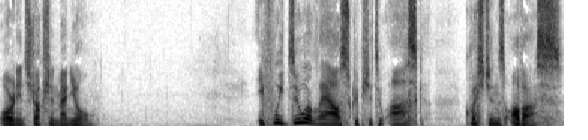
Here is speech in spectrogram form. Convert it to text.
or an instruction manual. If we do allow scripture to ask questions of us,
